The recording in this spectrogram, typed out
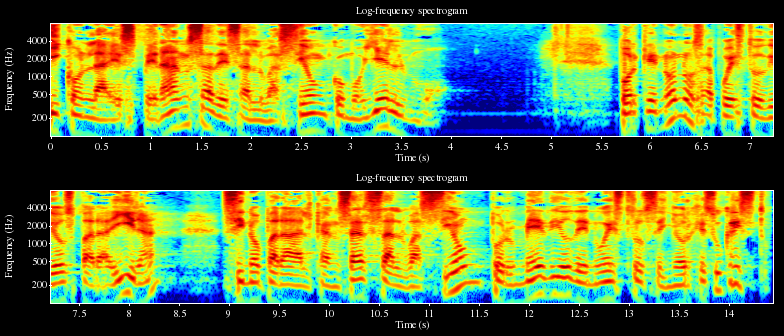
y con la esperanza de salvación como yelmo. Porque no nos ha puesto Dios para ira, sino para alcanzar salvación por medio de nuestro Señor Jesucristo,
